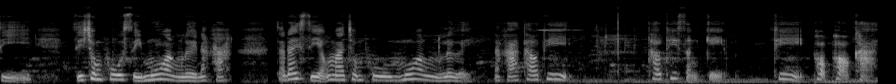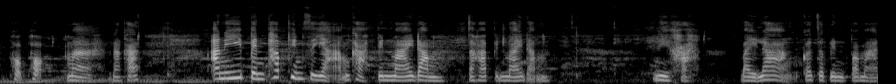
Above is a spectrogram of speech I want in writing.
สี สีชมพูสีม่วงเลยนะคะ จะได้สีออกมาชมพูม่วงเลยนะคะ เท่าที่เท่าที่สังเกตที่เพาะเพาะขายเพาะเพาะมานะคะ อันนี้เป็นทับทิมสยามค่ะ เป็นไม้ดำนะคะ เป็นไม้ดำนี่ค่ะ ใบล่างก็จะเป็นประมาณ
